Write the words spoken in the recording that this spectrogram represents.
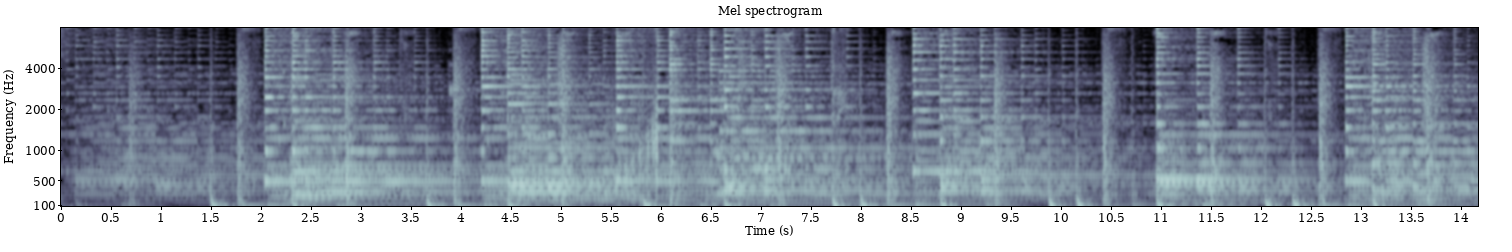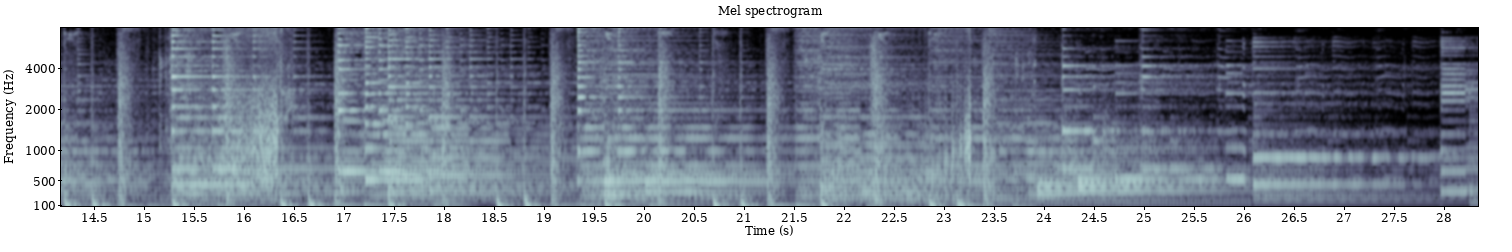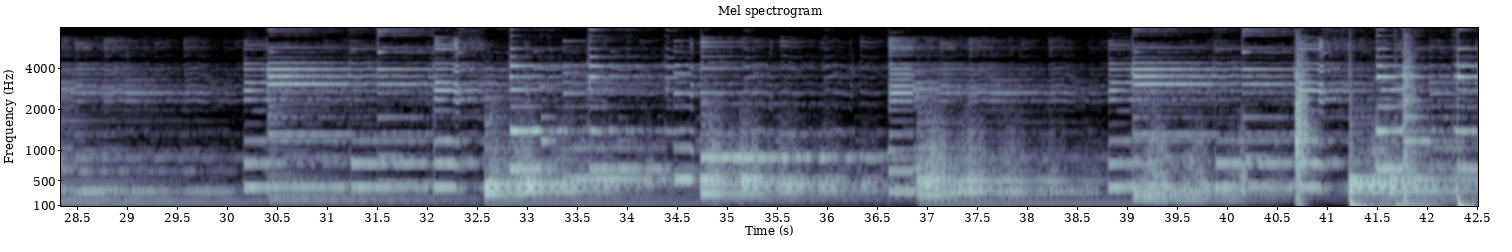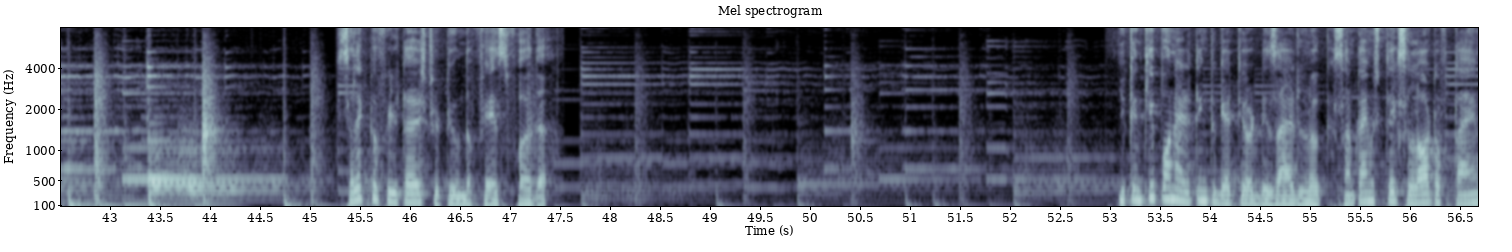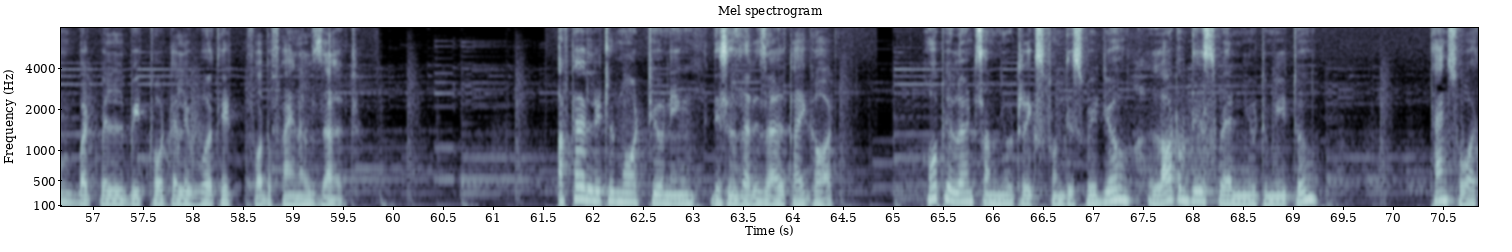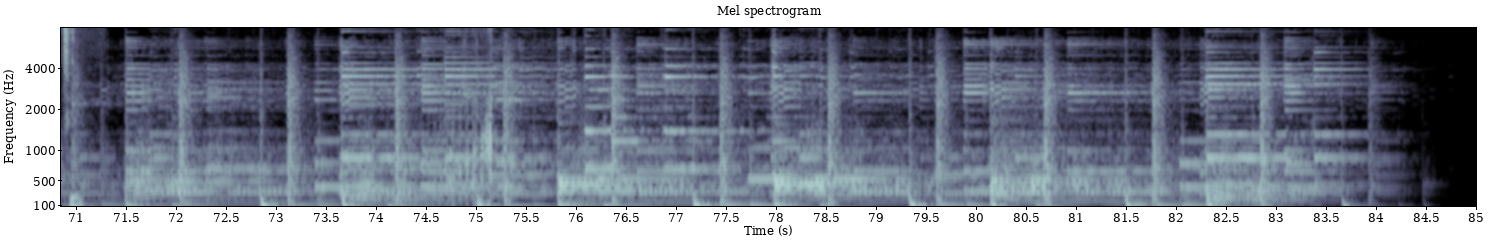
Selective filters to tune the face further. You can keep on editing to get your desired look. Sometimes takes a lot of time but will be totally worth it for the final result. After a little more tuning, this is the result I got. Hope you learned some new tricks from this video. A lot of these were new to me too. Thanks for watching.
